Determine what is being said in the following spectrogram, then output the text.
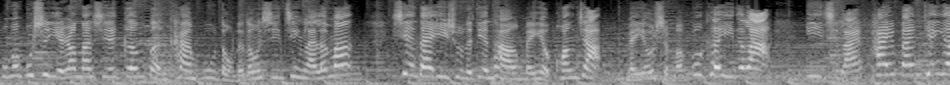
我们不是也让那些根本看不懂的东西进来了吗？现代艺术的殿堂没有框架，没有什么不可以的啦！一起来嗨翻天哟！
